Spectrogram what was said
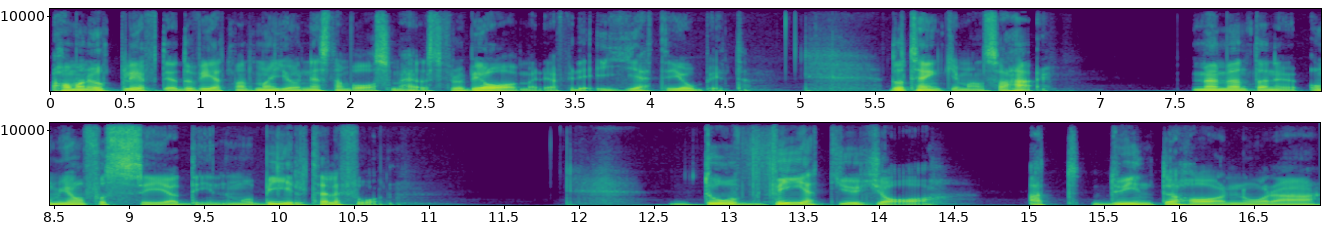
Har man upplevt det, då vet man att man gör nästan vad som helst för att bli av med det, för det är jättejobbigt. Då tänker man så här. Men vänta nu, om jag får se din mobiltelefon, då vet ju jag att du inte har några...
